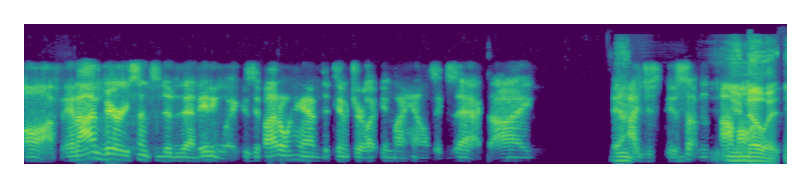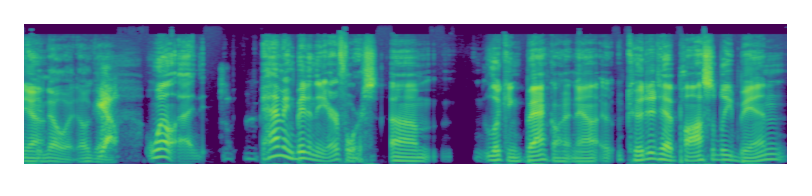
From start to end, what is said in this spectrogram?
off, and I'm very sensitive to that anyway. Because if I don't have the temperature like in my house exact, I, You- I just it's something. I'm you off. know it. Yeah. You know it. Okay. Yeah. Well, having been in the Air Force, um, looking back on it now, could it have possibly been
